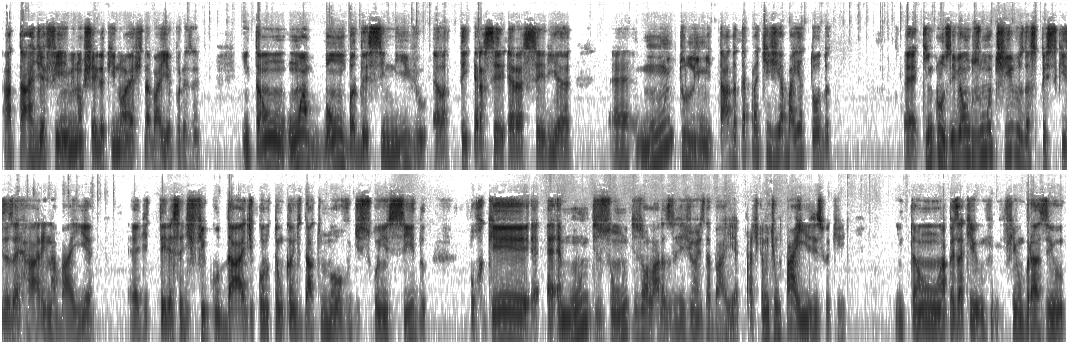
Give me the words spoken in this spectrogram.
à tarde FM não chega aqui no oeste da Bahia, por exemplo. Então, uma bomba desse nível, ela te, era, era, seria é, muito limitada até para atingir a Bahia toda. É, que inclusive é um dos motivos das pesquisas errarem na Bahia, é, de ter essa dificuldade quando tem um candidato novo desconhecido, porque é, é muito, são muito isoladas as regiões da Bahia, é praticamente um país isso aqui. Então, apesar que, enfim, o Brasil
